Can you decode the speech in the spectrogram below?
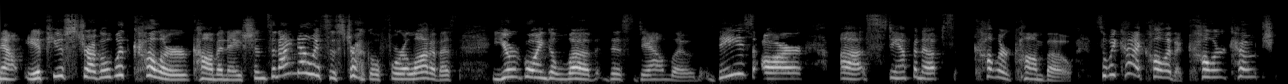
Now, if you struggle with color combinations, and I know it's a struggle for a lot of us, you're going to love this download. These are uh, Stampin' Up's color combo. So we kind of call it a color coach.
